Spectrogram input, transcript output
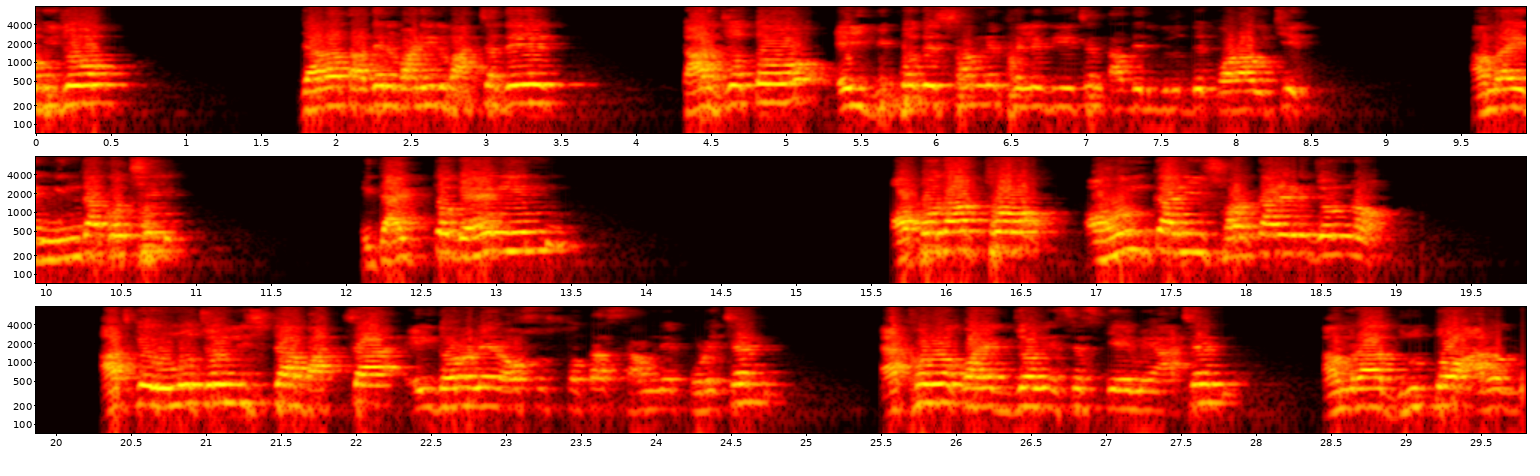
অভিযোগ যারা তাদের বাড়ির বাচ্চাদের কার্যত এই বিপদের সামনে ফেলে দিয়েছেন তাদের বিরুদ্ধে করা উচিত। আমরা এর নিন্দা করছি, এই দায়িত্ব জ্ঞানহীন অপদার্থ, অহংকারী সরকারের জন্য আজকে উনচল্লিশটা বাচ্চা এই ধরনের অসুস্থতার সামনে পড়েছেন। এখনও কয়েকজন এসএসকেএম এ আছেন। আমরা দ্রুত আরোগ্য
